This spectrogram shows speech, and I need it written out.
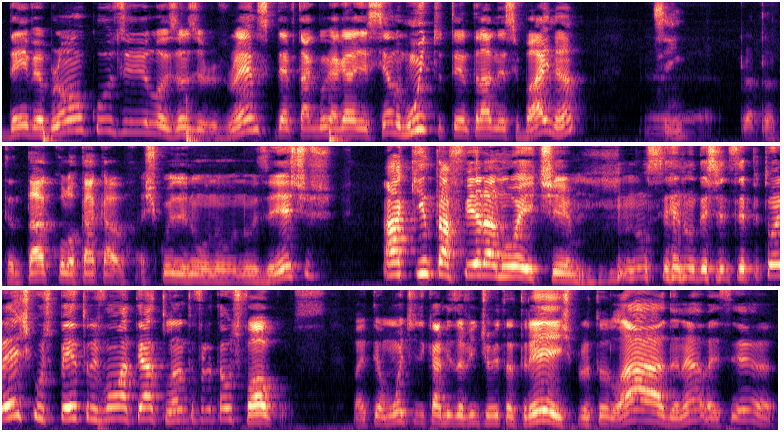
Denver Broncos e Los Angeles Rams, que deve estar agradecendo muito ter entrado nesse bye, né? Sim. É, Para tentar colocar as coisas no, no, nos eixos. A quinta-feira à noite, não, sei, não deixa de ser pitoresco, os Patriots vão até Atlanta enfrentar os Falcons. Vai ter um monte de camisa 28 a 3 para todo lado, né? Vai ser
